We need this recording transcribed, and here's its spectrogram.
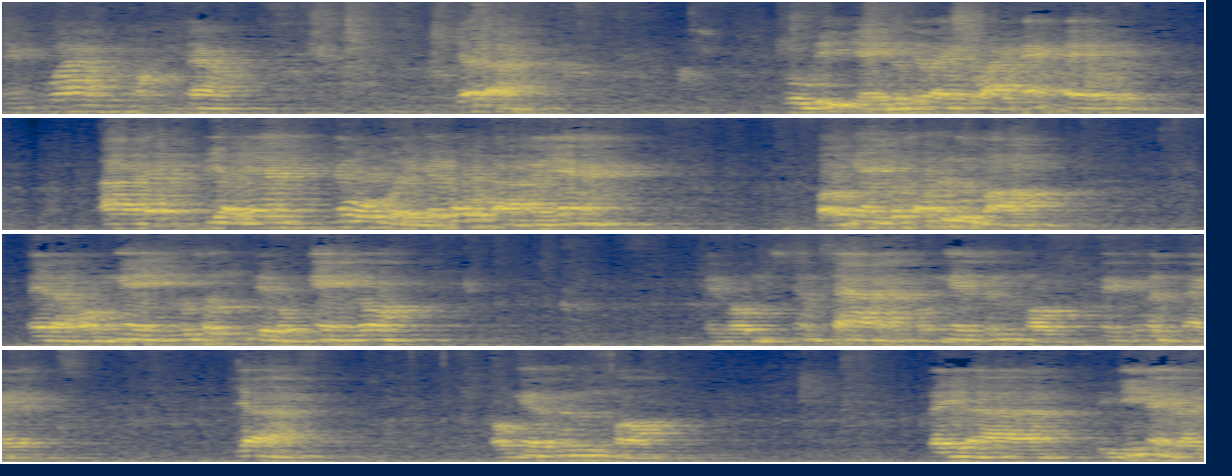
em quá không học sao? Nhớ là cô biết vậy rồi các bạn có bài khác theo à cách bây giờ nha, cái môn vị cái bốn tầng này nha. Bỏng ngang có sáu cái lưng mọn đây là bỏng ngang có sáu đây bỏng ngang đúng không? Thì bỏng năm xa là bỏng nghe cái lưng một đây cái hình này dạ. Yeah. bỏng ngang cái lưng một. Đây là vị trí này là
